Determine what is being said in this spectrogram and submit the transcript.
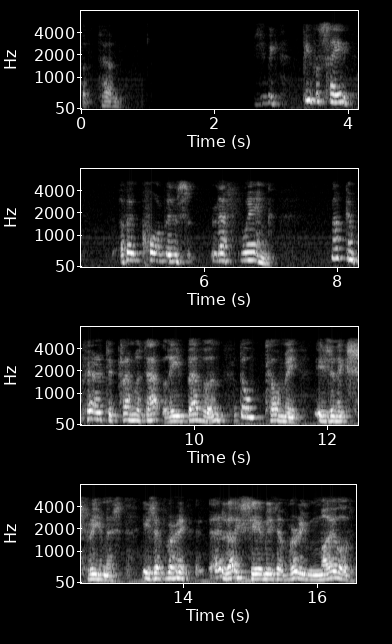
But um, you see, people say about Corbyn's left wing. Not compared to Clement Attlee, Bevan. Don't tell me he's an extremist. He's a very, as I see him, he's a very mild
